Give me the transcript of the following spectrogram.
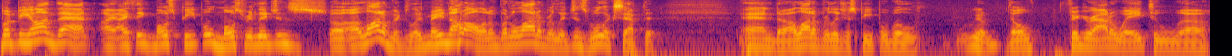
But beyond that, I, I think most people, most religions, uh, a lot of religions, maybe not all of them, but a lot of religions will accept it, and uh, a lot of religious people will, you know, they'll figure out a way to, uh,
